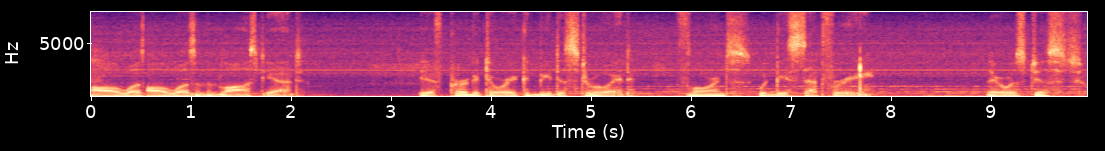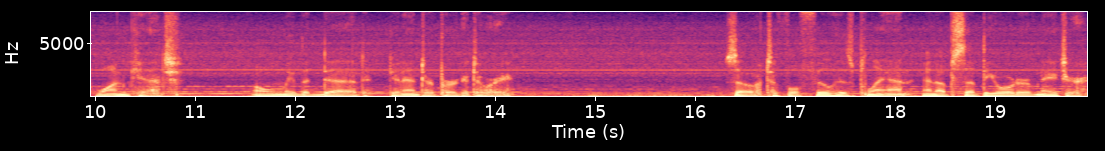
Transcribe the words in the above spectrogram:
All, was, all wasn't lost yet. If Purgatory could be destroyed, Florence would be set free. There was just one catch. Only the dead can enter Purgatory. So, to fulfill his plan and upset the order of nature,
